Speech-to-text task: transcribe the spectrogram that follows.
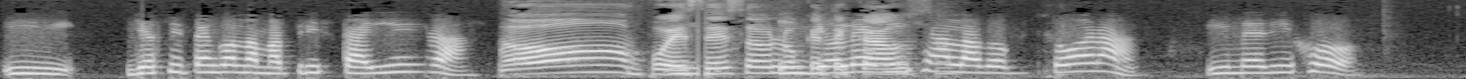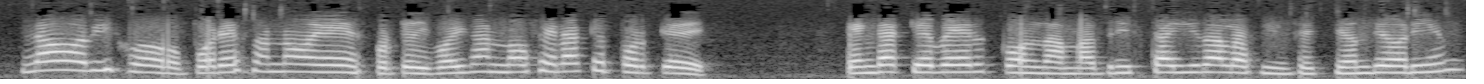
Y yo sí tengo la matriz caída. Oh, pues Y- eso es lo y que yo te le dije a la doctora y me dijo, no, dijo, por eso no es, porque digo, oigan, ¿no será que porque tenga que ver con la matriz caída la infección de orín?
